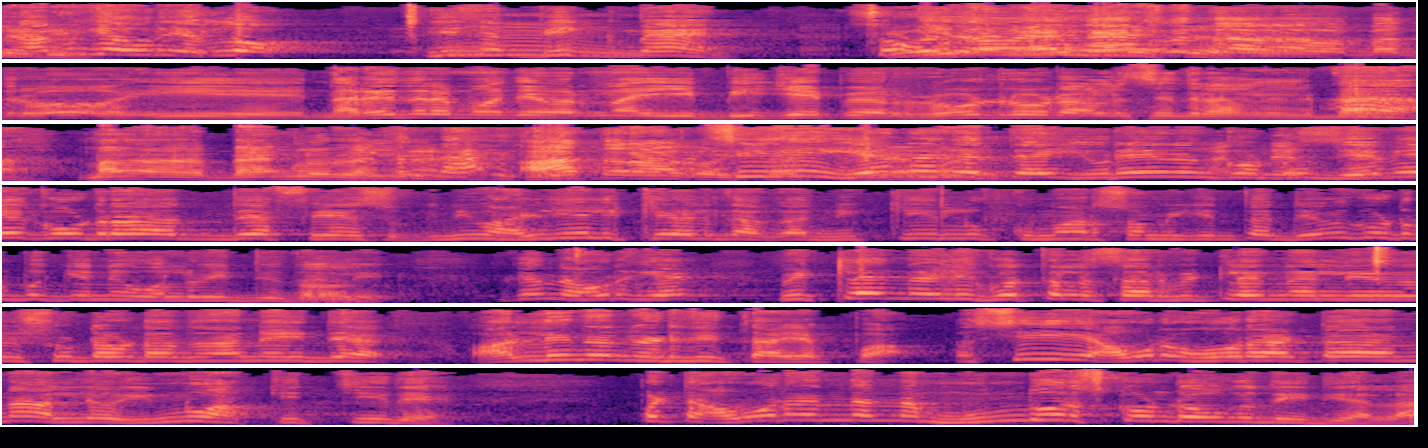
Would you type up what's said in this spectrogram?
ನಮ್ಗೆ ಅವ್ರು ಎಲ್ಲೋ. ಈಸ್ ಎ ಬಿಗ್ ಮ್ಯಾನ್ ಈ ನರೇಂದ್ರ ಮೋದಿ ಅವರನ್ನ ಈ ಬಿಜೆಪಿ ಅವರು ರೋಡ್ ರೋಡ್ ಅಳಿಸಿದ್ರಲ್ಲ ಬ್ಯಾಂಗ್ಳೂರಲ್ಲಿ? ಆತರ. ಏನಾಗುತ್ತೆ? ಇವ್ರೇನ್ ಅನ್ಕೊಂಡ್ರು? ದೇವೇಗೌಡರದ್ದೇ ಫೇಸ್ ನೀವು ಹಳ್ಳಿಯಲ್ಲಿ ಕೇಳಿದಾಗ ನಿಖಿಲ್ ಕುಮಾರಸ್ವಾಮಿಗಿಂತ ದೇವೇಗೌಡರ ಬಗ್ಗೆನೇ ಒಲವಿದ್ದಲ್ಲಿ ಯಾಕಂದ್ರೆ ಅವ್ರಿಗೆ ವಿಟ್ಲೈನಲ್ಲಿ ಗೊತ್ತಲ್ಲ ಸರ್ ವಿಟ್ಲೈನಲ್ಲಿ ಶೂಟ್ ಔಟ್ ಆದ ನಾನೇ ಇದ್ದೆ. ಅಲ್ಲಿನ ನಡೆದಿತ್ತ ಯಪ್ಪ? ಸಿ ಅವರ ಹೋರಾಟನ ಅಲ್ಲಿ ಇನ್ನೂ ಆ ಕಿಚ್ಚಿದೆ ಬಟ್ ಅವರನ್ನ ಮುಂದುವರ್ಸ್ಕೊಂಡು ಹೋಗೋದು ಇದೆಯಲ್ಲ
